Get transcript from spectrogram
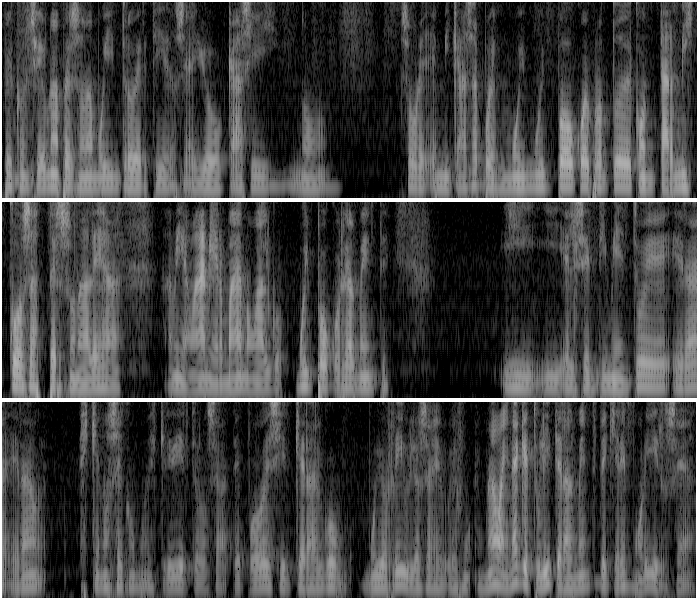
me considero una persona muy introvertida. O sea, yo casi no. Sobre, en mi casa, pues muy, muy poco de pronto de contar mis cosas personales a, a mi mamá, a mi hermano, algo. Muy poco realmente. Y, y el sentimiento e- era, era, es que no sé cómo describírtelo. O sea, te puedo decir que era algo muy horrible. O sea, es una vaina que tú literalmente te quieres morir. O sea,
